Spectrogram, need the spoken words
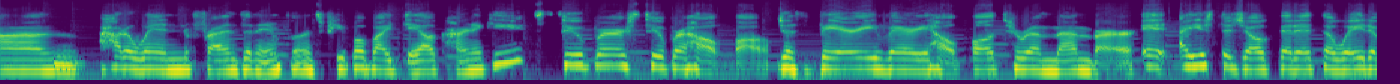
um, How to Win Friends and Influence People by Dale Carnegie. Super, super helpful. Just very, very helpful to remember. It. I used to joke that it's a way to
